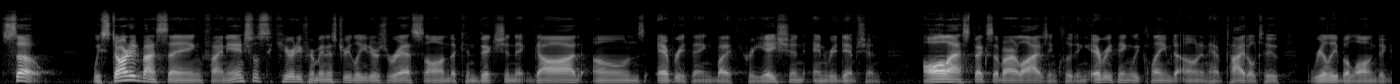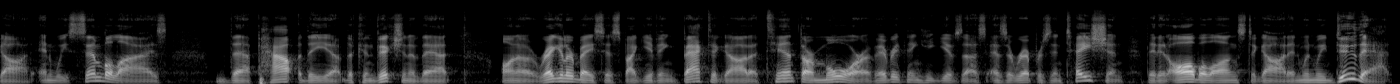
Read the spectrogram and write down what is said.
So, we started by saying financial security for ministry leaders rests on the conviction that God owns everything, both creation and redemption. All aspects of our lives, including everything we claim to own and have title to, really belong to God. And we symbolize the, pow- the, uh, the conviction of that on a regular basis by giving back to God a tenth or more of everything He gives us as a representation that it all belongs to God. And when we do that,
